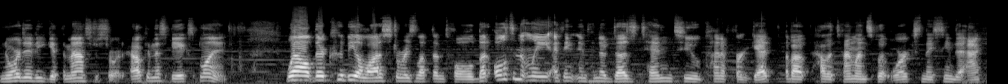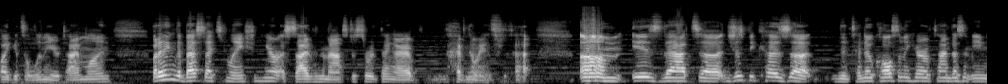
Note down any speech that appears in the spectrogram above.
nor did he get the Master Sword. How can this be explained? Well, there could be a lot of stories left untold, but ultimately, I think Nintendo does tend to kind of forget about how the timeline split works, and they seem to act like it's a linear timeline. But I think the best explanation here, aside from the Master Sword thing, I have, I have no answer to that, um, is that uh, just because uh, Nintendo calls him a Hero of Time doesn't mean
